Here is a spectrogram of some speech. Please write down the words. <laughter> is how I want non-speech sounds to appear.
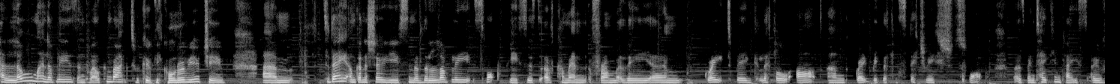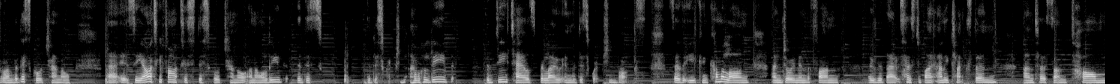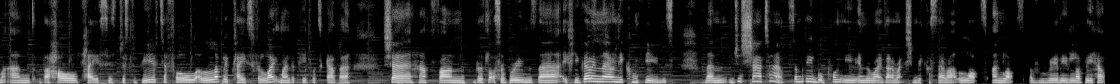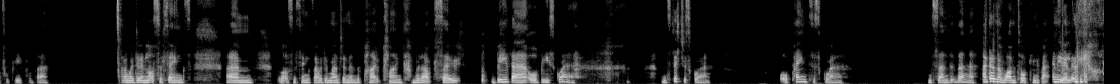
Hello, my lovelies, and welcome back to a Kooky Corner of YouTube. Um, today, I'm going to show you some of the lovely swap pieces that have come in from the um, Great Big Little Art and Great Big Little Stitchery swap that has been taking place over on the Discord channel. Uh, it's the Arty Fartist Discord channel, and I will leave the, dis the description. I will leave the details below in the description box so that you can come along and join in the fun over there. It's hosted by Annie Claxton and her son Tom, and the whole place is just a beautiful, lovely place for like minded people to gather, share, have fun. There's lots of rooms there. If you go in there and you're confused, then just shout out. Somebody will point you in the right direction because there are lots and lots of really lovely, helpful people there and we're doing lots of things, um, lots of things I would imagine in the pipeline coming up. So be there or be square, <laughs> and stitch a square, or paint a square, and send it there. I don't know what I'm talking about. Anyway, <laughs> let me go. <laughs>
